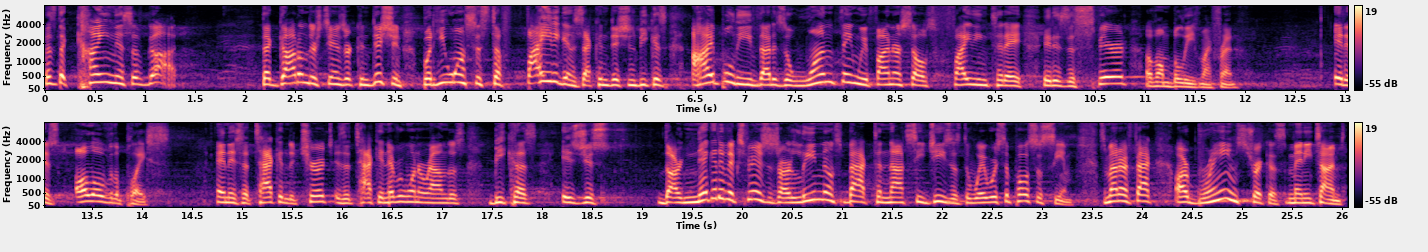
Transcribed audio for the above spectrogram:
That's the kindness of God. That God understands our condition, but He wants us to fight against that condition because I believe that is the one thing we find ourselves fighting today. It is the spirit of unbelief, my friend. It is all over the place. And it's attacking the church, is attacking everyone around us because it's just our negative experiences are leading us back to not see Jesus the way we're supposed to see him. As a matter of fact, our brains trick us many times.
